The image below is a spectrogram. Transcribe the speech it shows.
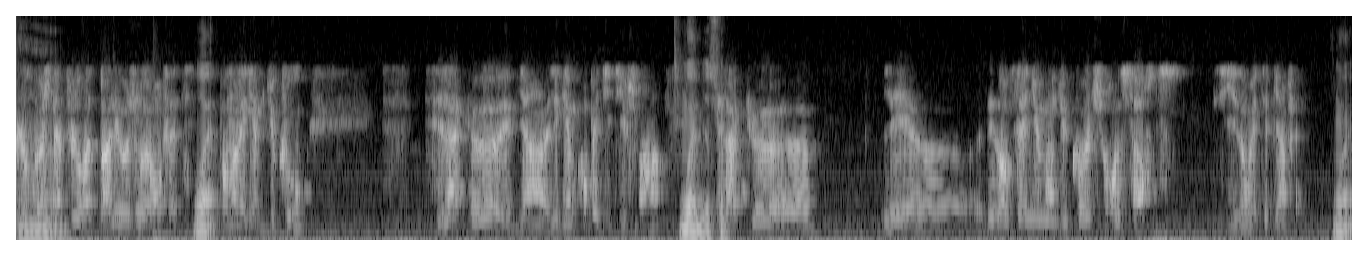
Le Ah. coach n'a plus le droit de parler aux joueurs en fait ouais, pendant les games. Du coup, c'est là que, eh bien, les games compétitifs, je parle, hein, ouais, bien c'est là que euh, les, euh, les enseignements du coach ressortent s'ils ont été bien faits. Ouais.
